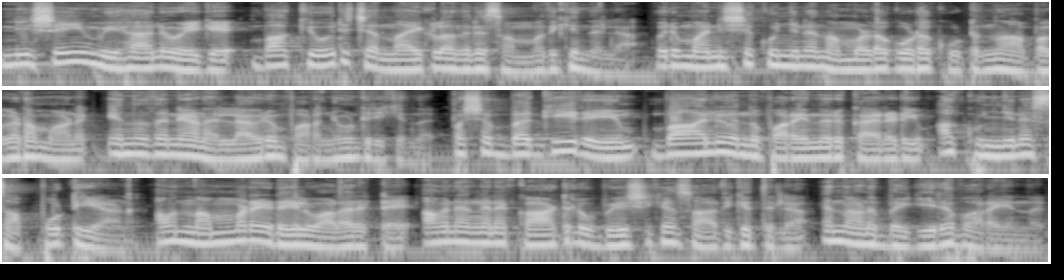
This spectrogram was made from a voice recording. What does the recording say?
നിഷയും വിഹാനും ഒഴികെ ബാക്കി ഒരു ചെന്നായിക്കളും അതിന് സമ്മതിക്കുന്നില്ല. ഒരു മനുഷ്യക്കുഞ്ഞിനെ നമ്മളുടെ കൂടെ കൂട്ടുന്ന അപകടമാണ് എന്ന് തന്നെയാണ് എല്ലാവരും പറഞ്ഞുകൊണ്ടിരിക്കുന്നത്. പക്ഷെ ബഗീരയും ബാലു എന്ന് പറയുന്ന ഒരു കരടിയും ആ കുഞ്ഞിനെ സപ്പോർട്ട് ചെയ്യാണ്. അവൻ നമ്മുടെ ഇടയിൽ വളരട്ടെ അവൻ അങ്ങനെ കാട്ടിൽ ഉപേക്ഷിക്കാൻ സാധിക്കത്തില്ല എന്നാണ് ബഗീര പറയുന്നത്.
